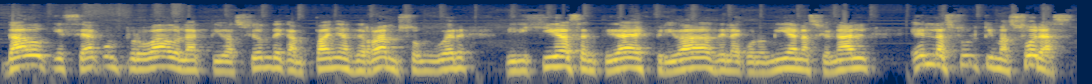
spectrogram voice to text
dado que se ha comprobado la activación de campañas de ransomware dirigidas a entidades privadas de la economía nacional en las últimas horas,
